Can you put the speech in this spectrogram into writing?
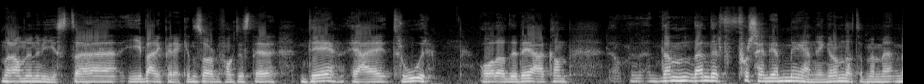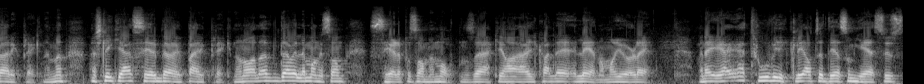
Når han underviste i bergpreken, så var det faktisk det, det jeg tror. Og det, det jeg kan det, er en del forskjellige meninger om dette med, bergprekene. Men, men, slik jeg ser bergprekene nå, det, det, er veldig mange som ser det på samme måten, så jeg er ikke, jeg er ikke alene om å gjøre det. Men jeg, jeg, tror virkelig at det er det som Jesus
